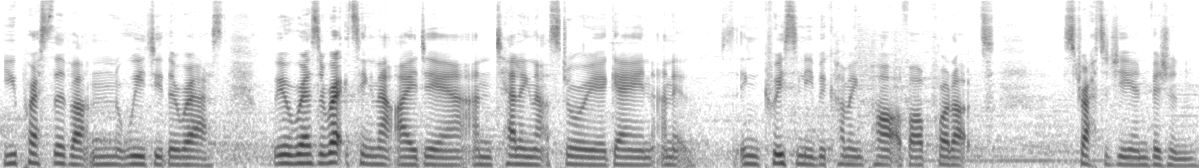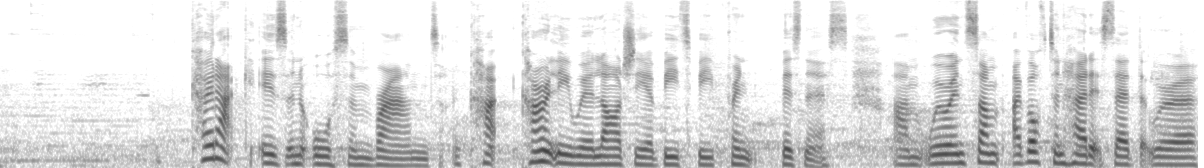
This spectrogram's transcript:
You press the button, we do the rest. We are resurrecting that idea and telling that story again, and it's increasingly becoming part of our product strategy and vision. Kodak is an awesome brand. Currently, we're largely a B2B print business. Um, we're in some. I've often heard it said that we're a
